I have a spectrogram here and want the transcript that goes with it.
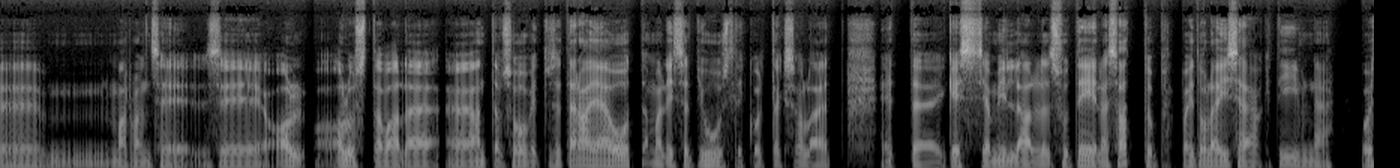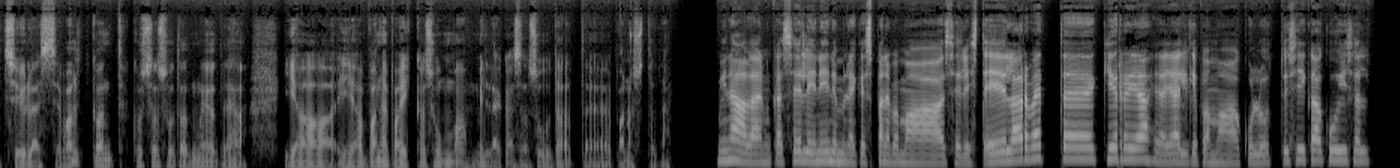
eh, ma arvan, see, see al, alustavale antav soovitus, et ära jää ootama lihtsalt juhuslikult, eks ole, et, et kes ja millal su teele satub, vaid ole ise aktiivne otsi üles see valdkond, kus sa suudad mõju teha ja, ja pane paika summa, millega sa suudad äh, panustada mina olen ka selline inimene, kes paneb oma sellist eelarvet äh, kirja ja jälgib oma kulutusi igakuiselt.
